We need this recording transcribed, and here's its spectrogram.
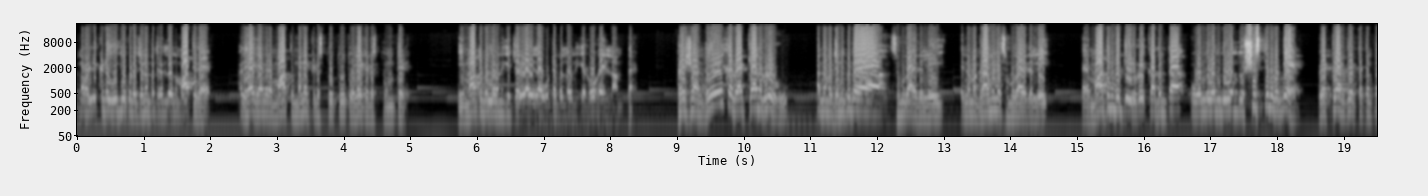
ನಾವು ಹಳ್ಳಿ ಕಡೆ ಈಗಲೂ ಕೂಡ ಜನಪದರಲ್ಲಿ ಒಂದು ಮಾತಿದೆ. ಅದು ಹೇಗೆ ಅಂದ್ರೆ, ಮಾತು ಮನೆ ಕೆಡಿಸ್ತು, ತೂತು ಒಲೆ ಕೆಡಿಸ್ತು ಅಂತೇಳಿ ಈ ಮಾತು ಬಲ್ಲವನಿಗೆ ಜಗಳ ಇಲ್ಲ, ಊಟ ಬಲ್ಲವನಿಗೆ ರೋಗ ಇಲ್ಲ ಅಂತಾರೆ. ಪ್ರಾಯಶಃ ಅನೇಕ ವ್ಯಾಖ್ಯಾನಗಳು ನಮ್ಮ ಜನಪದ ಸಮುದಾಯದಲ್ಲಿ, ನಮ್ಮ ಗ್ರಾಮೀಣ ಸಮುದಾಯದಲ್ಲಿ ಮಾತಿನ ಬಗ್ಗೆ ಇರಬೇಕಾದಂತ ಒಂದು ಒಂದು ಒಂದು ಶಿಸ್ತಿನ ಬಗ್ಗೆ ವ್ಯಕ್ತವಾಗ್ತಾ ಇರ್ತಕ್ಕಂಥ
